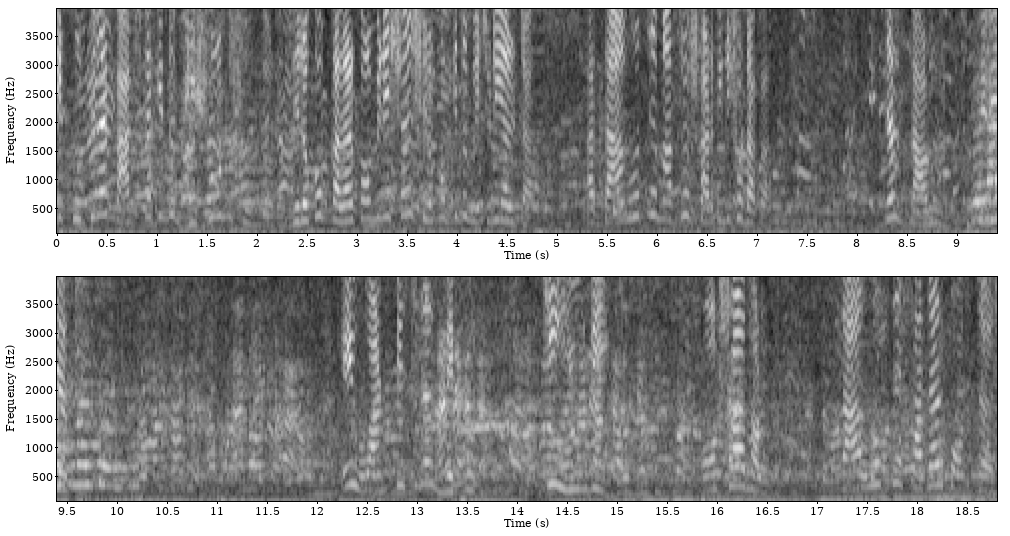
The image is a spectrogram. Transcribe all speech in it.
এই কুর্তিটার কাজটা কিন্তু ভীষণ সুন্দর। যেরকম কালার কম্বিনেশন সেরকম কিন্তু মেটেরিয়ালটা আর দাম হচ্ছে মাত্র সাড়ে তিনশো টাকা। জাস্ট দারুণ সিরিয়াসলি এই ওয়ান পিসটা জাস্ট দেখুন, কি ইউনিক অসাধারণ। দাম হচ্ছে হাজার পঞ্চাশ।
